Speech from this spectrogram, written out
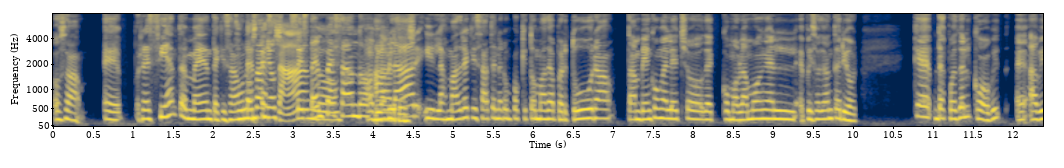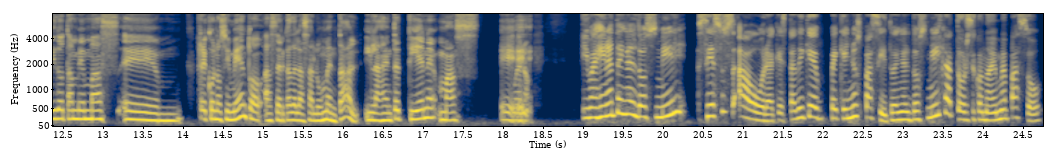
o sea, eh, recientemente, quizás Se unos años, se está empezando a hablar y las madres quizás tener un poquito más de apertura, también con el hecho de, como hablamos en el episodio anterior, que después del COVID eh, ha habido también más eh, reconocimiento acerca de la salud mental y la gente tiene más... eh, Bueno, eh, Imagínate en el 2000, si eso es ahora, que está de que pequeños pasitos, en el 2014, cuando a mí me pasó,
